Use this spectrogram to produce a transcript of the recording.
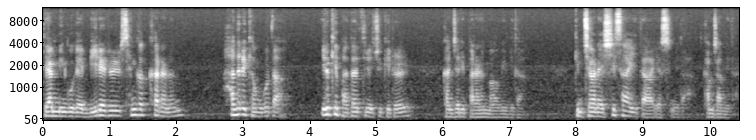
대한민국의 미래를 생각하라는 하늘의 경고다. 이렇게 받아들여 주기를 간절히 바라는 마음입니다. 김치환의 시사이다 였습니다. 감사합니다.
